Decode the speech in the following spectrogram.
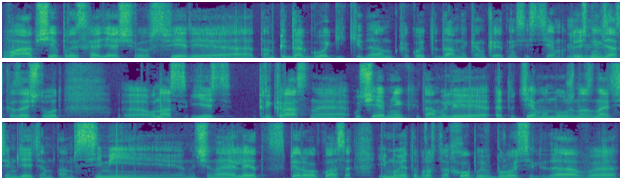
вообще происходящего в сфере э, там, педагогики, да, какой-то данной конкретной системы. То есть нельзя сказать, что вот э, у нас есть прекрасный учебник, там, или эту тему нужно знать всем детям там, с 7, начиная лет, с первого класса, и мы это просто хоп и вбросили да, в...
